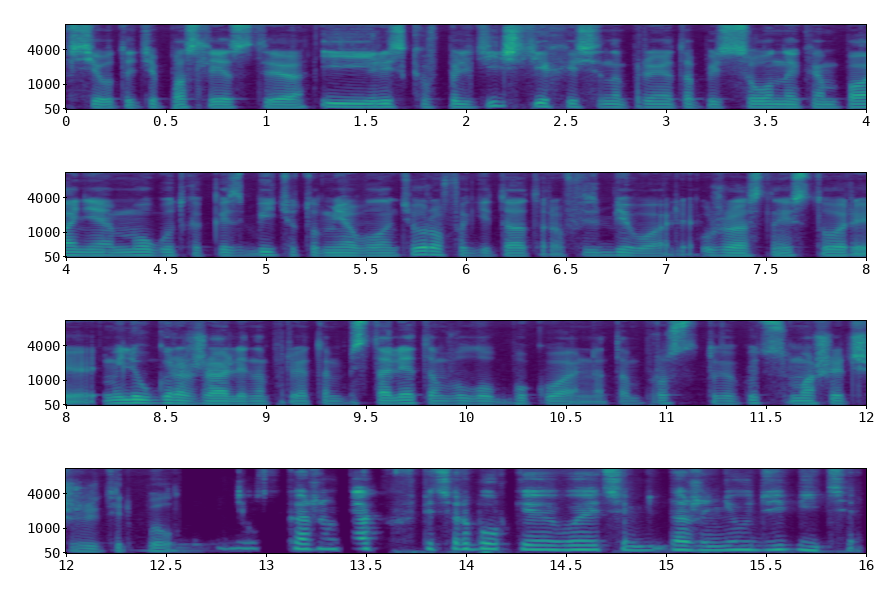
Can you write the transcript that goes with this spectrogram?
Все вот эти последствия. И и рисков политических, если, например, оппозиционная кампания, могут как избить. Вот у меня волонтеров, агитаторов избивали. Ужасная история. Или угрожали, например, там пистолетом в лоб буквально. Там просто какой-то сумасшедший житель был. Ну, скажем так, в Петербурге вы этим даже не удивите.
